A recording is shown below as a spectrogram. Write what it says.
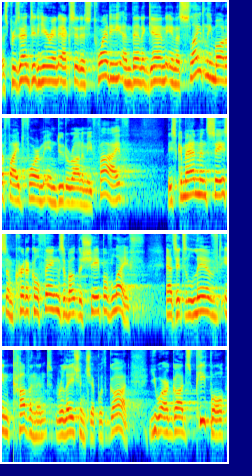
as presented here in Exodus 20, and then again in a slightly modified form in Deuteronomy 5, these commandments say some critical things about the shape of life as it's lived in covenant relationship with God. You are God's people,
